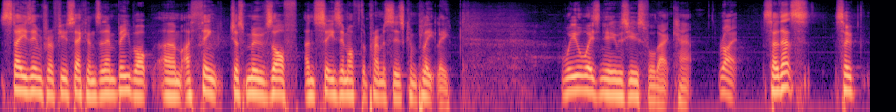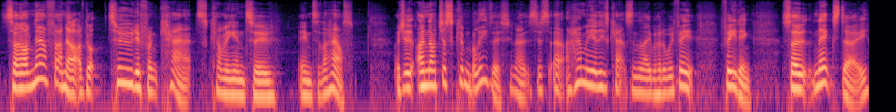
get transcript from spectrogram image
stays in for a few seconds, and then Bebop, um, I think, just moves off and sees him off the premises completely. We always knew he was useful, that cat. Right. So that's so. So I've now found out I've got two different cats coming into into the house, which is, and I just couldn't believe this. You know, it's just uh, how many of these cats in the neighbourhood are we fe- feeding? So next day,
